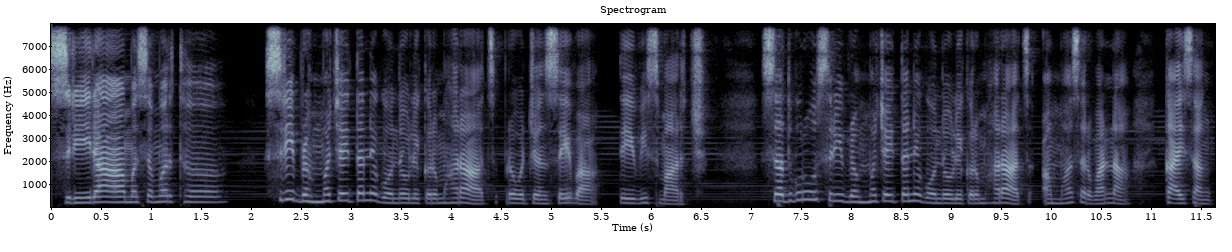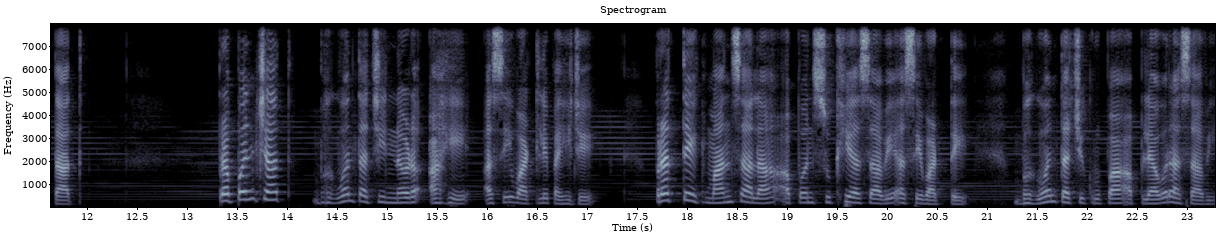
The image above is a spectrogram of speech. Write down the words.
श्रीराम समर्थ. श्री ब्रह्मचैतन्य गोंदवलेकर महाराज प्रवचन सेवा तेवीस मार्च. सद्गुरू श्री ब्रह्मचैतन्य गोंदवलेकर महाराज आम्हा सर्वांना काय सांगतात? प्रपंचात भगवंताची नड आहे असे वाटले पाहिजे. प्रत्येक माणसाला आपण सुखी असावे असे वाटते. भगवंताची कृपा आपल्यावर असावी.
